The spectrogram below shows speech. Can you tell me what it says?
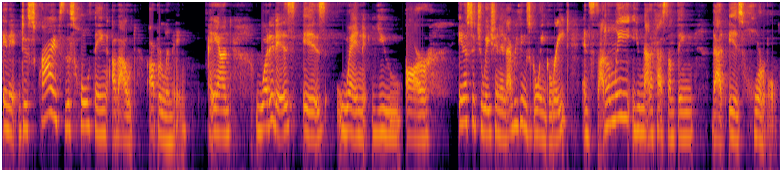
and it describes this whole thing about upper limiting. And what it is, is when you are in a situation and everything's going great, and suddenly you manifest something that is horrible,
